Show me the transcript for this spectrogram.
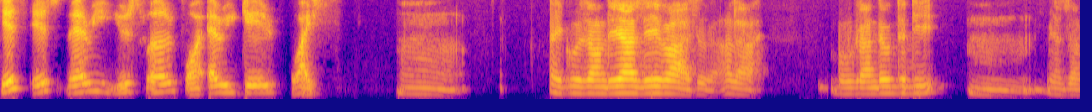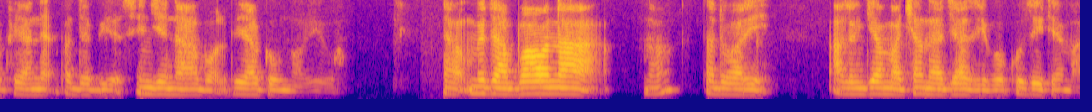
This is very useful for everyday wise. အဲကိုဆောင်တရား၄ပါးဆိုတာဟုတ်လားဗုဒ္ဓံဒုတ္တိอืมမြတ်စွာဘုရားနဲ့ပတ်သက်ပြီးဆင်ခြင်တာပေါ့လေဘုရားကုံတော်လေးပေါ့။နောက်မေတ္တာဘာဝနာနော်တတ္တဝါတွေအလုံးကြမှာချမ်းသာကြစေဖို့ကိုယ်စိတ်ထဲမှာ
